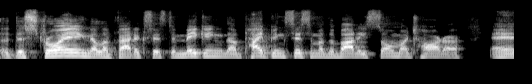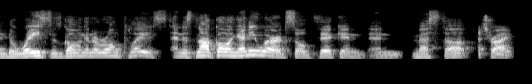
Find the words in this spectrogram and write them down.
uh, destroying the lymphatic system, making the piping system of the body so much harder, and the waste is going in the wrong place, and it's not going anywhere. It's so thick and and messed up. That's right,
